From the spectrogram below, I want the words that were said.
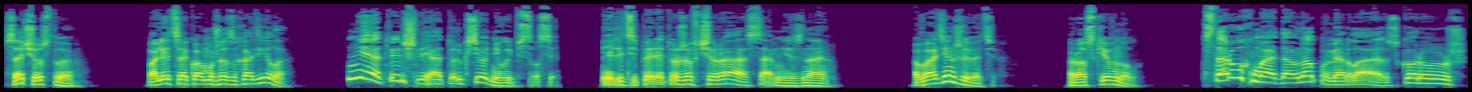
Сочувствую. Полиция к вам уже заходила? Нет, видишь ли, я только сегодня выписался. Или теперь это уже вчера, сам не знаю. «Вы один живете?» Рос кивнул. «Старуха моя давно померла, скоро уж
